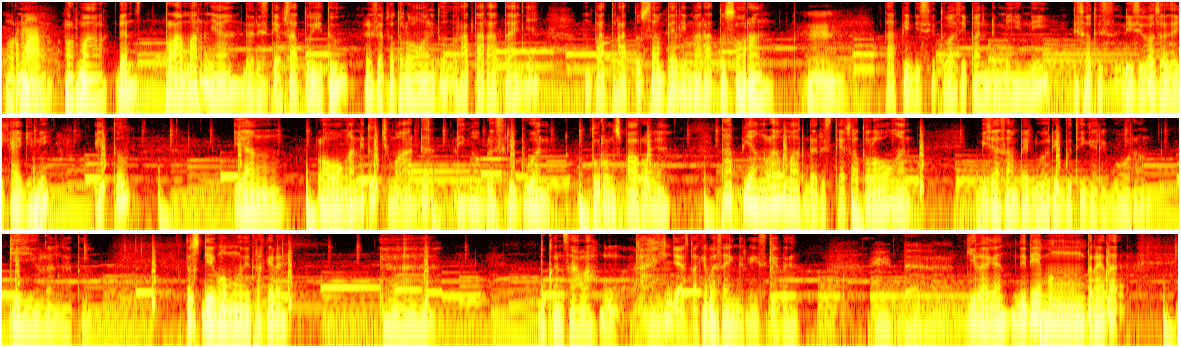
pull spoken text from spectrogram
Normal. normal dan pelamarnya dari setiap satu itu dari setiap satu lowongan itu rata-ratanya 400 sampai 500 orang Hmm. tapi di situasi pandemi ini di situasi di situasi kayak gini itu yang lowongan itu cuma ada 15 ribuan turun separohnya. Tapi yang lamar dari setiap satu lowongan bisa sampai 2000 3000 orang. Gila nggak tuh? Terus dia ngomong di terakhirnya "Eh, bukan salahmu. Anjas pakai bahasa Inggris gitu. Edan. gila kan? Jadi emang ternyata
